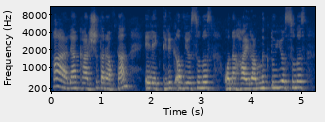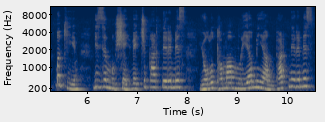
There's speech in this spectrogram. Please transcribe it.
Hala karşı taraftan elektrik alıyorsunuz. Ona hayranlık duyuyorsunuz. Bakayım bizim bu şehvetçi partnerimiz yolu tamamlayamayan partnerimiz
